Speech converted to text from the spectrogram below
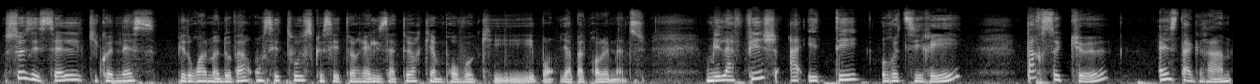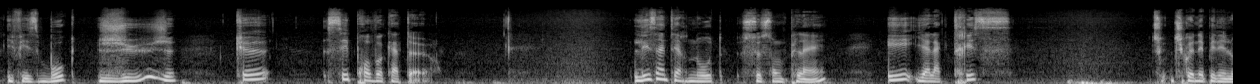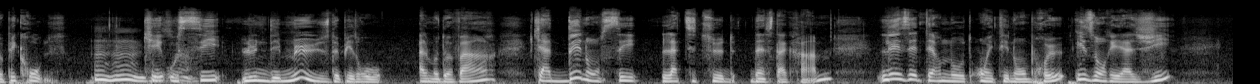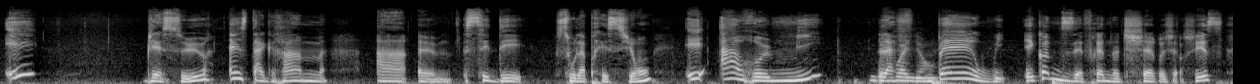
Ceux et celles qui connaissent Pedro Almodovar, on sait tous que c'est un réalisateur qui aime provoquer. Bon, il n'y a pas de problème là-dessus. Mais l'affiche a été retirée parce que Instagram et Facebook jugent que c'est provocateur. Les internautes se sont plaints et il y a l'actrice, tu, tu connais Penelope Cruz, Mhm, qui est sûr. aussi l'une des muses de Pedro Almodovar, qui a dénoncé l'attitude d'Instagram. Les internautes ont été nombreux, ils ont réagi et, bien sûr, Instagram a euh, cédé sous la pression et a remis Ben la voyons. Ben oui. Et comme disait Fred, notre cher recherchiste,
